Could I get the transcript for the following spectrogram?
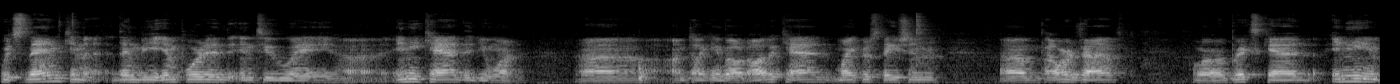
which then can then be imported into a uh, any CAD that you want. Uh, I'm talking about AutoCAD, MicroStation, um, PowerDraft, or BricsCAD, any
